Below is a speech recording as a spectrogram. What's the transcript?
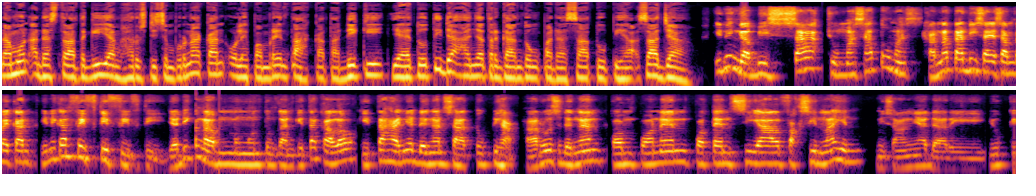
Namun ada strategi yang harus disempurnakan oleh pemerintah, kata Diki, yaitu tidak hanya tergantung pada satu pihak saja. Ini nggak bisa cuma satu mas. Karena tadi saya sampaikan ini kan 50-50 jadi nggak menguntungkan kita kalau kita hanya dengan satu pihak. Harus dengan komponen potensial vaksin lain. Misalnya dari UK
